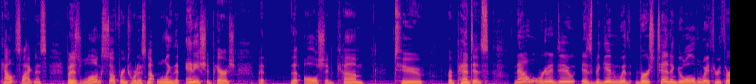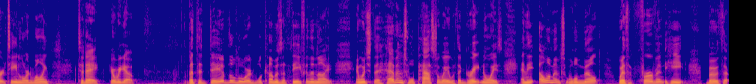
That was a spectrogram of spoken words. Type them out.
count slackness, but is long suffering toward us, not willing that any should perish, but that all should come to repentance. Now, what we're going to do is begin with verse 10 and go all the way through 13, Lord willing, today. Here we go. But the day of the Lord will come as a thief in the night, in which the heavens will pass away with a great noise, and the elements will melt with fervent heat. Both the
